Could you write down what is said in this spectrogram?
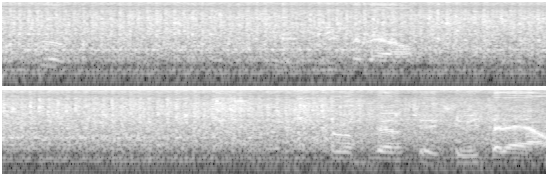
ลงเครื่องเสียชีวิตไปแล้ว ลงเครื่องเสียชีวิตไปแล้ว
